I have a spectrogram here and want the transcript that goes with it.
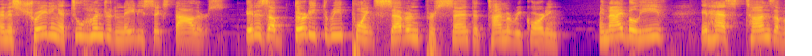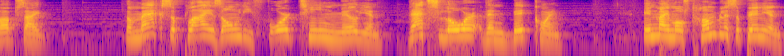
and is trading at $286. It is up 33.7% at time of recording, and I believe it has tons of upside. The max supply is only 14 million. That's lower than Bitcoin. In my most humblest opinion,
